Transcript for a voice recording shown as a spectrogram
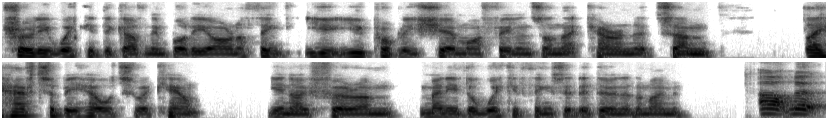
truly wicked the governing body are, and I think you you probably share my feelings on that, Karen. That um, they have to be held to account, you know, for um, many of the wicked things that they're doing at the moment. Oh, look,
